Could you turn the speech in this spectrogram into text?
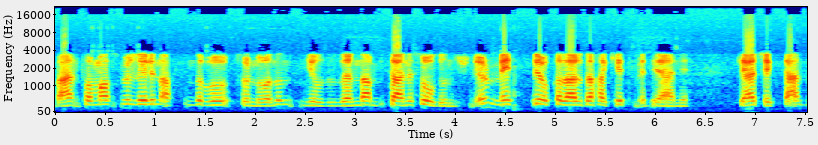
Ben Thomas Müller'in aslında bu turnuvanın yıldızlarından bir tanesi olduğunu düşünüyorum. Messi o kadar da hak etmedi yani. Gerçekten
